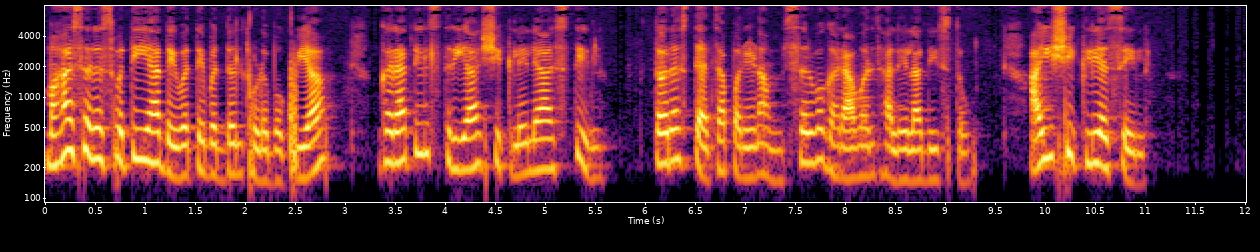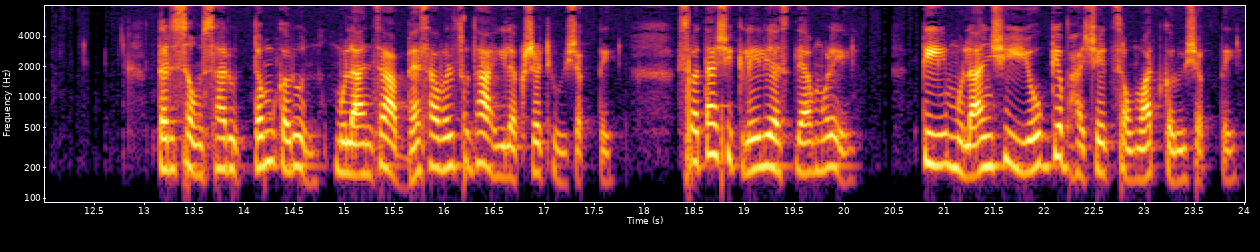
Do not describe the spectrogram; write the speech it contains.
महासरस्वती या देवतेबद्दल थोडं बघूया. घरातील स्त्रिया शिकलेल्या असतील तरच त्याचा परिणाम सर्व घरावर झालेला दिसतो. आई शिकली असेल तर संसार उत्तम करून मुलांचा अभ्यासावर सुद्धा आई लक्ष ठेवू शकते. स्वतः शिकलेली असल्यामुळे ती मुलांशी योग्य भाषेत संवाद करू शकते.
